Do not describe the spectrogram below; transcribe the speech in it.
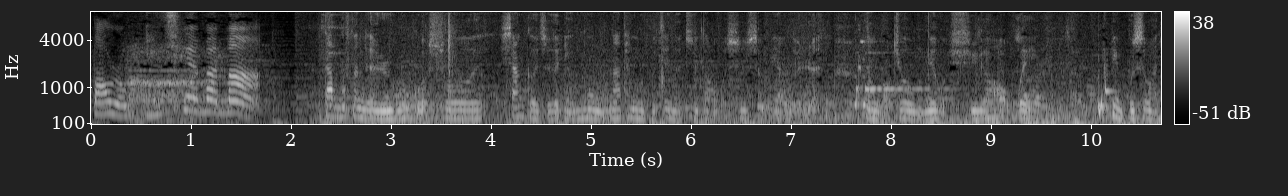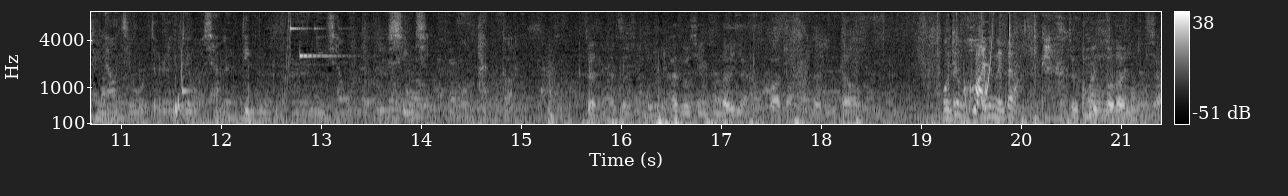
包容一切谩骂。大部分的人如果说相隔着荧幕，那他们不见得知道我是什么样的人，那我就没有需要为并不是完全了解我的人对我下的定论而影响我的心情或判你还是你还是会先看到一两个夸张，才知道，我就后来就没再往下看了，就会受到影响。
